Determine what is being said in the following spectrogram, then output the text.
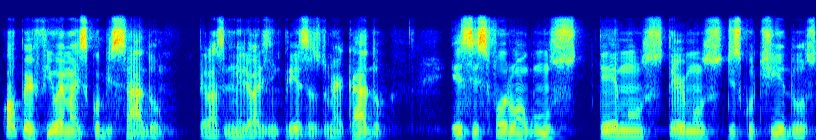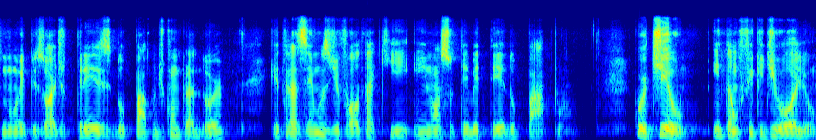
Qual perfil é mais cobiçado? pelas melhores empresas do mercado, esses foram alguns termos, termos discutidos no episódio 13 do Papo de Comprador, que trazemos de volta aqui em nosso TBT do Papo. Curtiu? Então fique de olho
